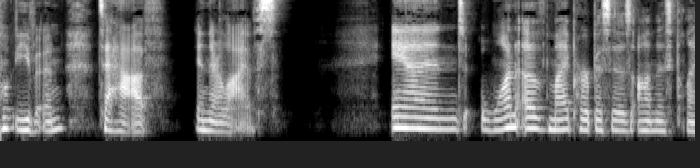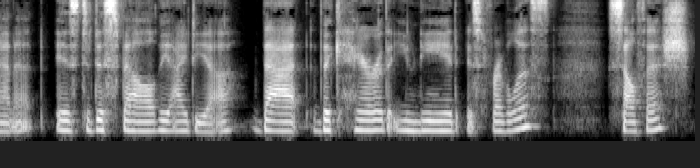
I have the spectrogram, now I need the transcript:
even to have in their lives. And one of my purposes on this planet is to dispel the idea that the care that you need is frivolous, selfish,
